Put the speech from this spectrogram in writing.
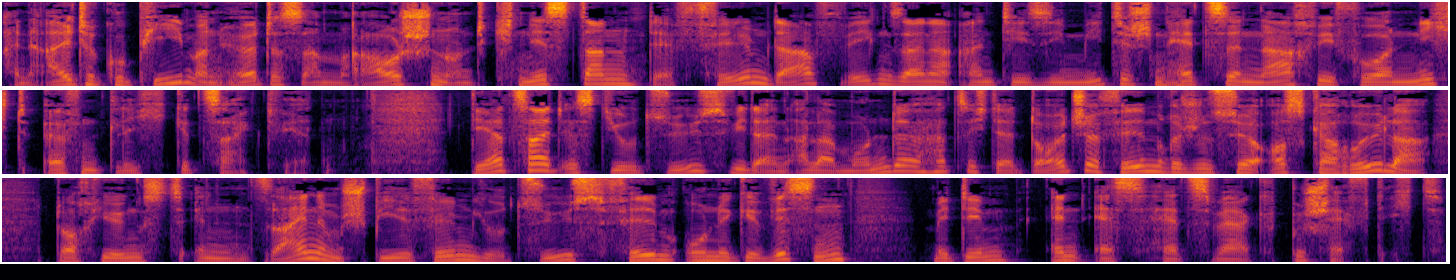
Eine alte Kopie, man hört es am Rauschen und Knistern. Der Film darf wegen seiner antisemitischen Hetze nach wie vor nicht öffentlich gezeigt werden. Derzeit ist Jud Süß wieder in aller Munde, hat sich der deutsche Filmregisseur Oskar Röhler doch jüngst in seinem Spielfilm Jud Süß Film ohne Gewissen mit dem NS-Hetzwerk beschäftigt.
